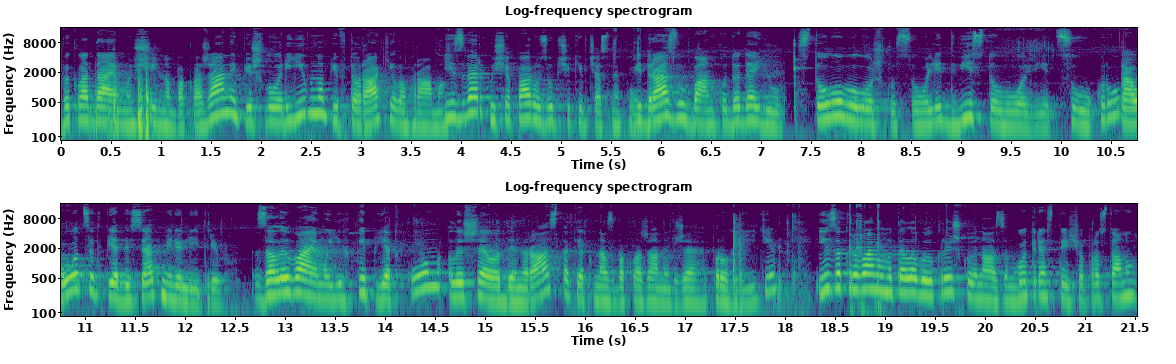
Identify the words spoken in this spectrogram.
Викладаємо щільно баклажани, пішло рівно півтора кілограма. І зверху ще пару зубчиків часнику. Відразу в банку додаю столову ложку солі, 2 столові цукру та оцет 50 мл. Заливаємо їх кип'ятком лише один раз, так як в нас баклажани вже прогріті, і закриваємо металевою кришкою на зиму. Потрясти, що простанув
